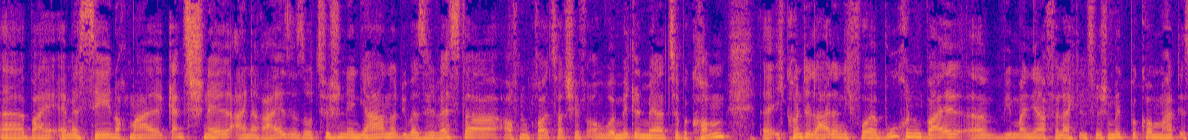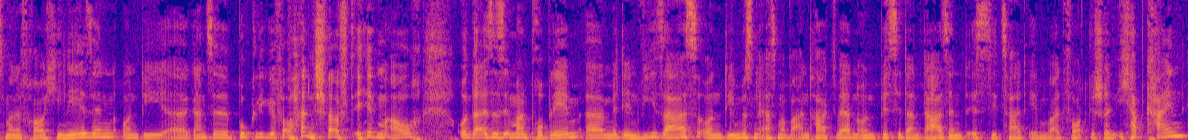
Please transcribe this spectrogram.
äh, bei MSC nochmal ganz schnell eine Reise so zwischen den Jahren und über Silvester auf einem Kreuzfahrtschiff irgendwo im Mittelmeer zu bekommen. Äh, ich konnte leider nicht vorher buchen, weil, äh, wie man ja vielleicht inzwischen mitbekommen hat, ist meine Frau Chinesin und die äh, ganze bucklige Verwandtschaft eben auch. Und da ist es immer ein Problem äh, mit den Visas und die müssen erstmal beantragt werden und bis sie dann da sind, ist die Zeit eben weit fortgeschritten. Ich habe kein,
